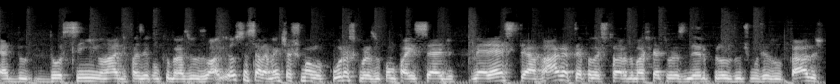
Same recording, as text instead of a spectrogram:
é do, docinho lá de fazer com que o Brasil jogue. Eu, sinceramente, acho uma loucura. Acho que o Brasil, como país sede, merece ter a vaga, até pela história do basquete brasileiro, pelos últimos resultados.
